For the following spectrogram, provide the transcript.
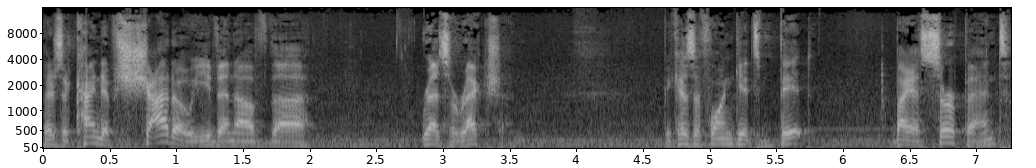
There's a kind of shadow even of the resurrection. Because if one gets bit by a serpent,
